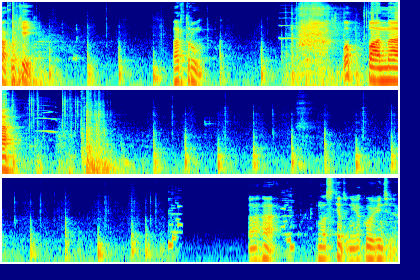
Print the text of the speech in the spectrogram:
Так, окей. Артрум. Опа-на! Ага. У нас нету никакого вентиля.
